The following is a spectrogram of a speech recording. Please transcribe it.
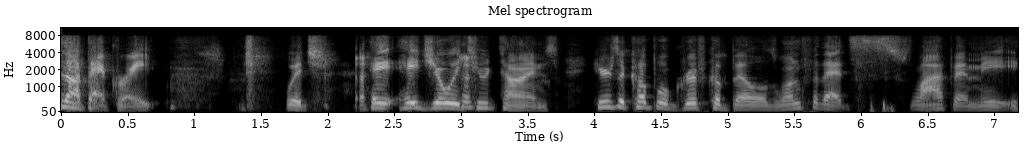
not that great. Which, hey, hey, Joey, two times. Here's a couple Grifka bells. One for that slap at me.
